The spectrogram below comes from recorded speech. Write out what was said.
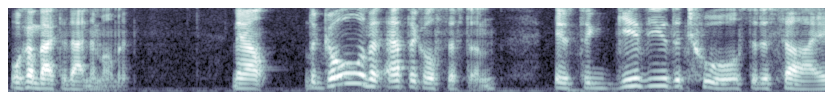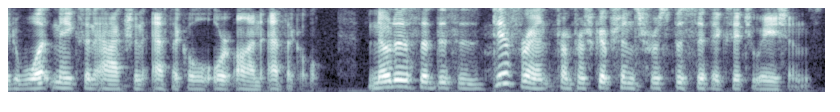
We'll come back to that in a moment. Now, the goal of an ethical system is to give you the tools to decide what makes an action ethical or unethical. Notice that this is different from prescriptions for specific situations.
